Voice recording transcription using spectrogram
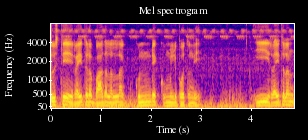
చూస్తే రైతుల బాధలల్లా గుండె కుమిలిపోతుంది. ఈ రైతుల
